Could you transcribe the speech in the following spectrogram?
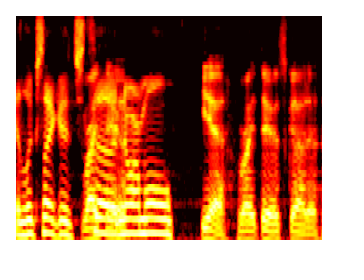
It looks like it's Right the there. normal Yeah, right there. It's got a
